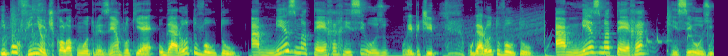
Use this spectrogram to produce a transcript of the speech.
E por fim, eu te coloco um outro exemplo que é o garoto voltou à mesma terra receoso. Vou repetir. O garoto voltou à mesma terra receoso.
